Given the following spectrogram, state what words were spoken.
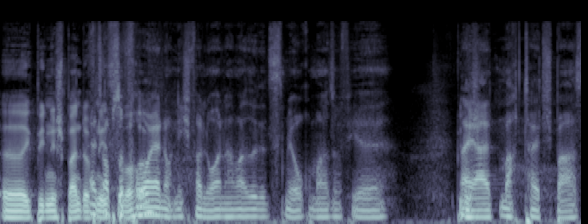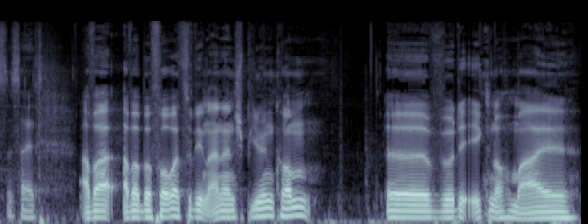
Äh, ich bin gespannt auf Als ob nächste sie Woche. vorher noch nicht verloren haben. Also das ist mir auch immer so viel. Naja, es macht halt Spaß. Ist halt. Aber, aber bevor wir zu den anderen Spielen kommen, äh, würde ich nochmal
